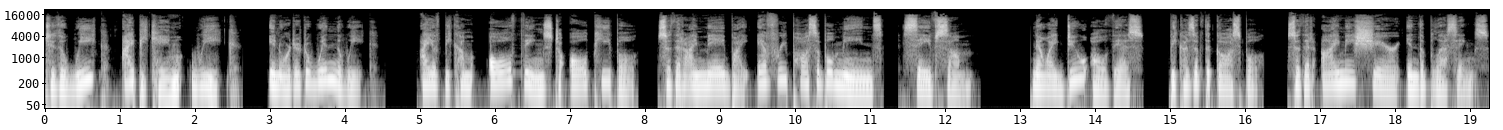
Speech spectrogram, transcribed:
To the weak, I became weak in order to win the weak. I have become all things to all people so that I may by every possible means save some. Now I do all this because of the gospel, so that I may share in the blessings.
